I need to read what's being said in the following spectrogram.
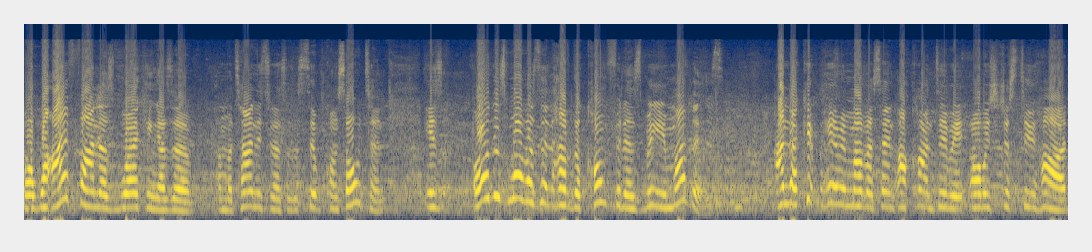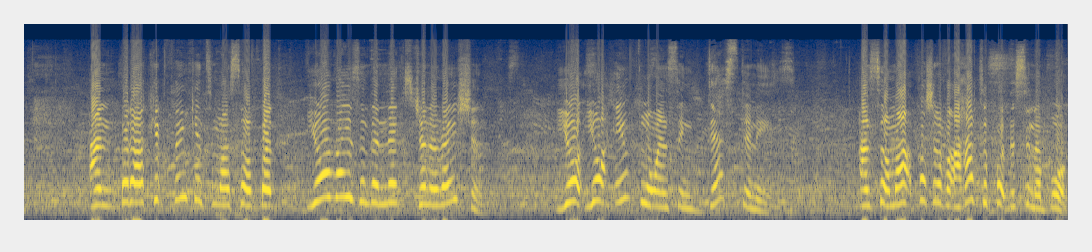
But what I find as working as a, a maternity nurse, as a sleep consultant, is all these mothers didn't have the confidence being mothers. And I keep hearing mothers saying, I can't do it, oh, it's just too hard. And, but I keep thinking to myself, but you're raising the next generation. You're, you're influencing destinies. And so my passion of I have to put this in a book.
